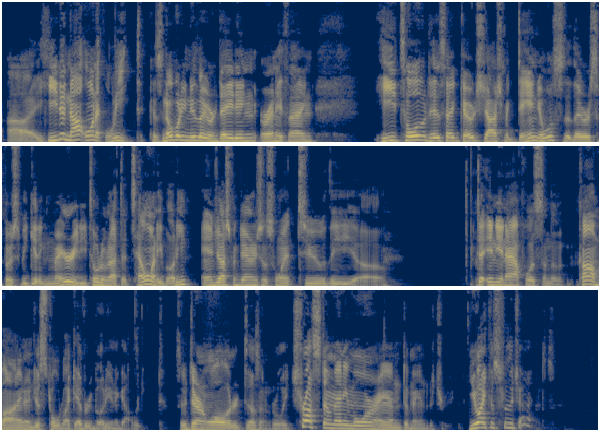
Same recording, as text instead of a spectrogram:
Uh, he did not want it leaked because nobody knew they were dating or anything. He told his head coach, Josh McDaniels, that they were supposed to be getting married. He told him not to tell anybody. And Josh McDaniels just went to the uh, to Indianapolis in the combine and just told like everybody, and it got leaked. So Darren Waller doesn't really trust him anymore and demanded a trade. You like this for the Giants?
